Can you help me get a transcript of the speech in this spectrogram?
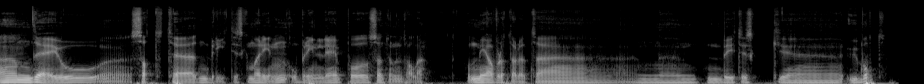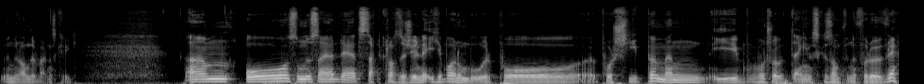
Um, det er jo eh, satt til den britiske marinen opprinnelig på 1700-tallet. Og vi har flytta det til en britisk ubåt under andre verdenskrig. Um, og som du sier, det er et sterkt klasseskille, ikke bare om bord på, på, skipet, men i for så vidt det engelske samfunnet for øvrig.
